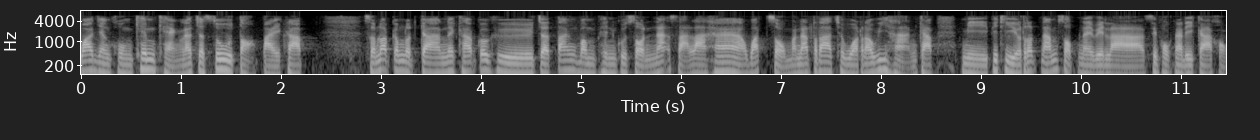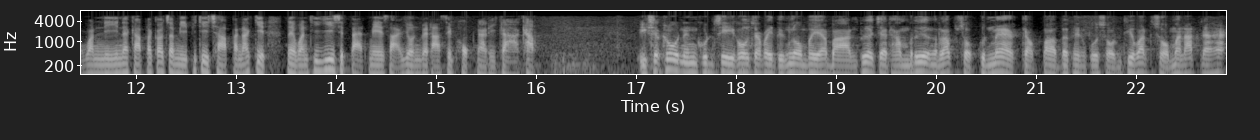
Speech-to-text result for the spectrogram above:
ว่ายังคงเข้มแข็งและจะสู้ต่อไปครับ สำหรับกำหนดการนะครับก็คือจะตั้งบำเพ็ญกุศลณศาลา 5 วัดโสมนัสราชวรวิหารครับมีพิธีรดน้ำศพในเวลา 16 นาฬิกาของวันนี้นะครับแล้วก็จะมีพิธีชาปนกิจในวันที่ 28 เมษายนเวลา 16 นาฬิกาครับอีกสักครู่หนึ่งคุณซีคงจะไปถึงโรงพยาบาล เพื่อจะทำเรื่องรับศพคุณแม่กับไปเป็นกุศลที่วัดโสมนัสนะฮะ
